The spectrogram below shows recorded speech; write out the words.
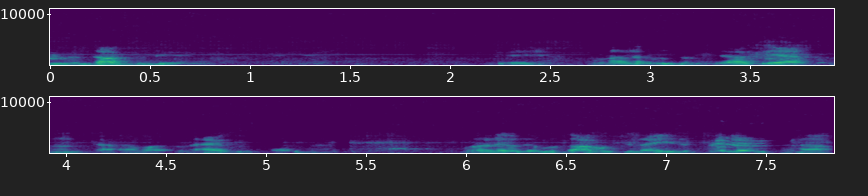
ਮੈਨੂੰ ਦੱਸ ਦਿਓ ਤੇ ਉਹਨਾਂ ਨੇ ਮੈਨੂੰ ਦੱਸਿਆ ਕਿ ਇਸ ਤਰ੍ਹਾਂ ਨਿਸ਼ਾਨਾ ਮਾਰਨਾ ਹੈ ਕੁਝ ਕਰਨਾ ਹੈ। ਉਹਨਾਂ ਨੇ ਉਹਦੇ ਮੁਤਾਬਕ ਚਲਾਈ ਤੇ ਪਹਿਲੇ ਨਿਸ਼ਾਨਾ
